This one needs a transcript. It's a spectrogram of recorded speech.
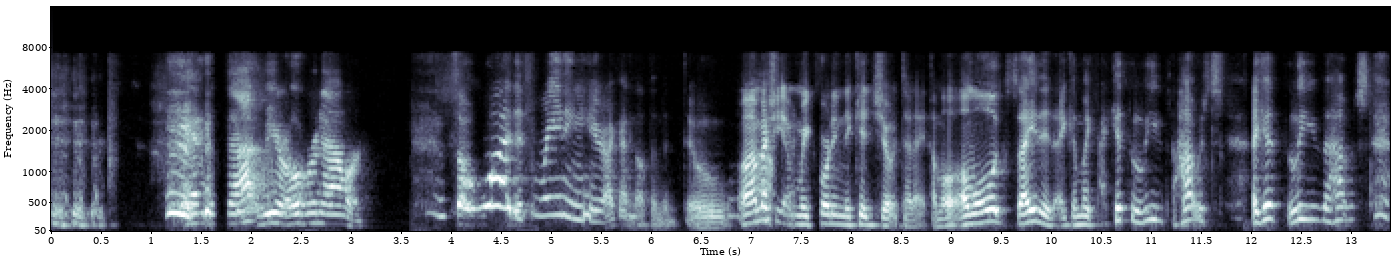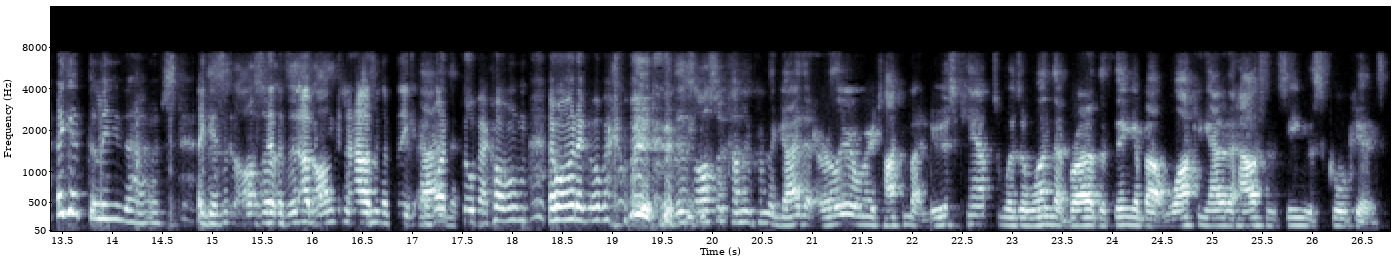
and with that, we are over an hour. So what? It's raining here. I got nothing to do. Well, I'm actually I'm recording the kids show tonight. I'm all, I'm all excited. Like, I'm like I get to leave the house. I get to leave the house. I get to leave the house. I get This is also this is I'm also in the house and I'm like, I want to go back home. I want to go back home. this is also coming from the guy that earlier when we were talking about nudist camps was the one that brought up the thing about walking out of the house and seeing the school kids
